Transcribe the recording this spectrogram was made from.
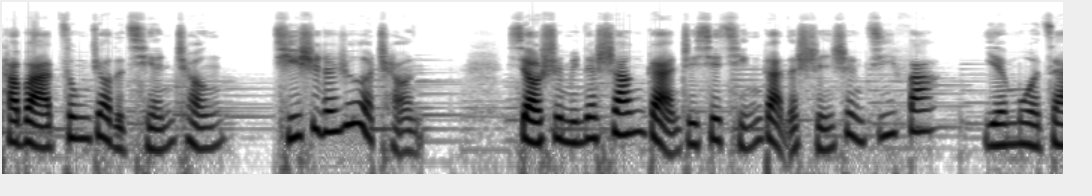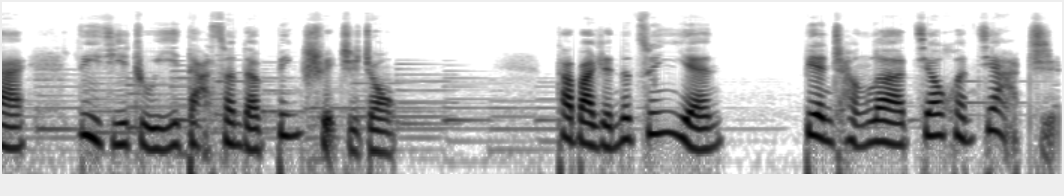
他把宗教的虔诚、骑士的热忱、小市民的伤感这些情感的神圣激发。淹没在利己主义打算的冰水之中，他把人的尊严变成了交换价值。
